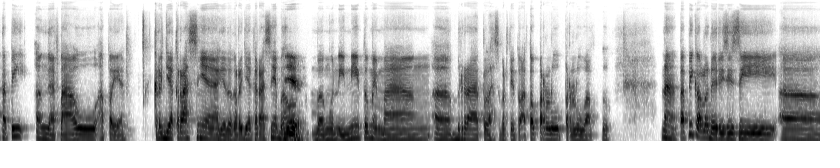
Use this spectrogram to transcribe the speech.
tapi eh, nggak tahu apa ya kerja kerasnya gitu kerja kerasnya bahwa Iya. membangun ini tuh memang eh, berat lah seperti itu atau perlu perlu waktu. Nah tapi kalau dari sisi eh,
